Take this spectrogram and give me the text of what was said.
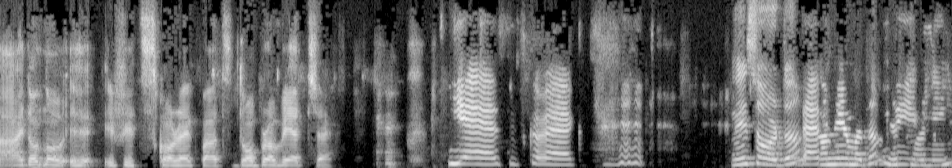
I don't know i- if it's correct but Dobra Vieche. Yes, it's correct. Ne sordu? That Anlayamadım. Good Ne sordu? evening.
